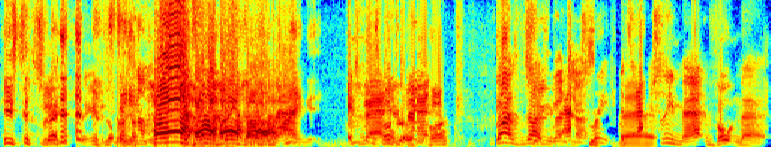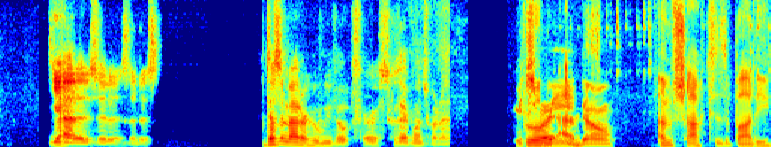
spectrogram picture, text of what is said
He's just venting. It's Matt. It's Matt. Guys, guys, it's actually it's actually Matt. Vote Matt. Yeah, it is. It is. It is. It doesn't matter who we vote first because everyone's gonna. It's Bro, me I'm- though. I'm shocked. His body.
